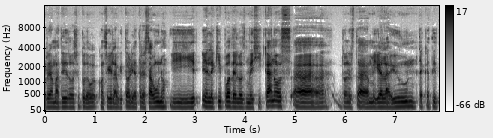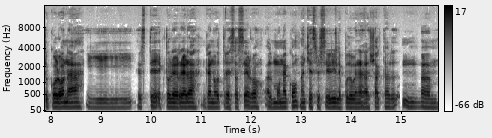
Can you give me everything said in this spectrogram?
Real Madrid o si pudo conseguir la victoria 3 a 1. Y el equipo de los mexicanos, uh, donde está Miguel Ayun, Tecatito Corona y este Héctor Herrera, ganó 3 a 0 al Mónaco. Manchester City le pudo ganar al Shakhtar 2 mm,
